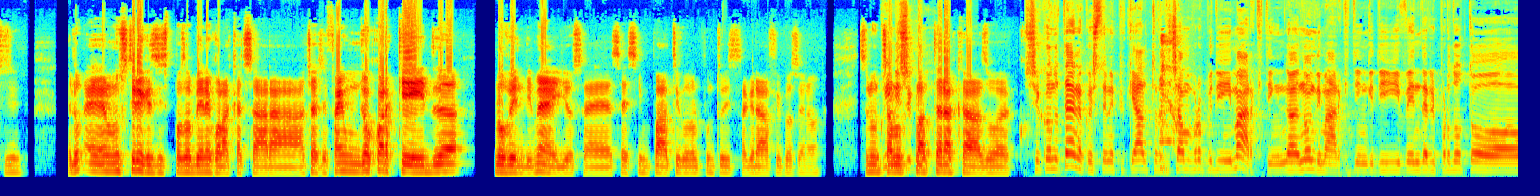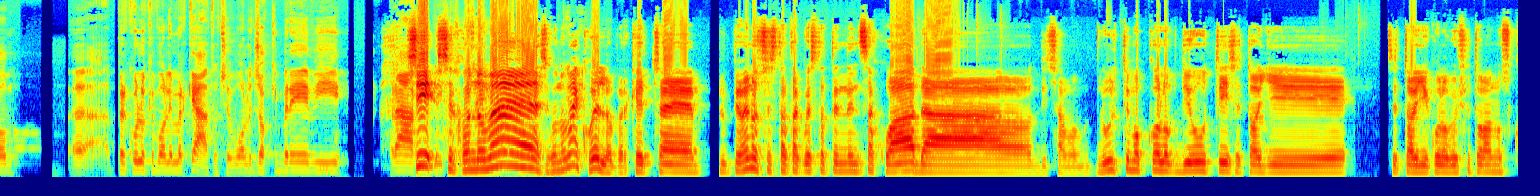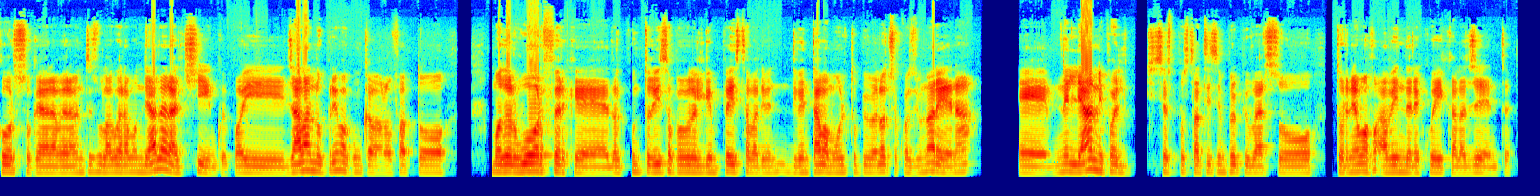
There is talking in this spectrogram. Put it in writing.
è uno stile che si sposa bene con la cacciara. Cioè, se fai un gioco arcade lo vendi meglio se, se è simpatico dal punto di vista grafico, se, no, se non c'ha lo splatter a caso, ecco. Secondo te è una questione più che altro, diciamo, proprio di marketing, no, non di marketing, di vendere il prodotto eh, per quello che vuole il mercato, cioè vuole giochi brevi, rapidi. Sì, secondo me, secondo me è quello, perché c'è, più o meno c'è stata questa tendenza qua da, diciamo, l'ultimo Call of Duty, se togli, se togli quello che è uscito l'anno scorso, che era veramente sulla guerra mondiale, era il 5, poi già l'anno prima comunque avevano fatto Modern Warfare, che dal punto di vista proprio del gameplay stava, diventava molto più veloce, quasi un'arena, e negli anni poi ci si è spostati sempre più verso, torniamo a vendere Quake alla gente.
